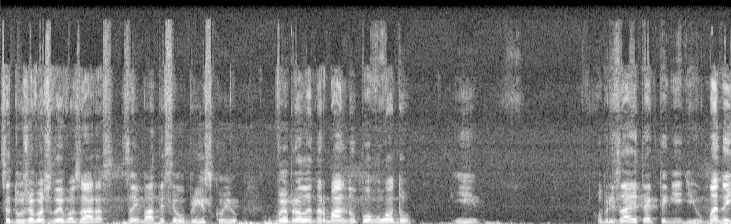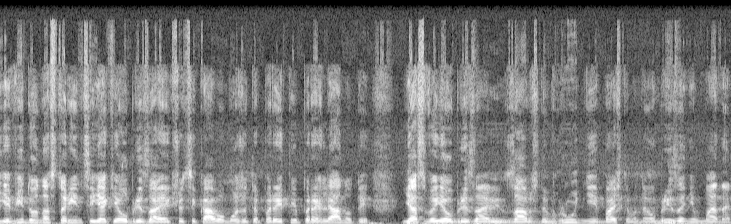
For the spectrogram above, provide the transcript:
це дуже важливо зараз займатися обрізкою, вибрали нормальну погоду і обрізаєте актинідію. У мене є відео на сторінці, як я обрізаю. Якщо цікаво, можете перейти, переглянути. Я своє обрізаю завжди в грудні. Бачите, вони обрізані в мене.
